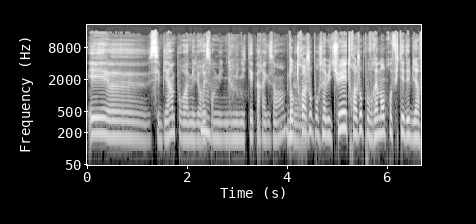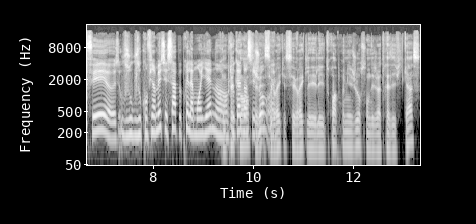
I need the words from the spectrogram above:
et euh, c'est bien pour améliorer mmh. son immunité, par exemple. Donc trois jours pour s'habituer, trois jours pour vraiment profiter des bienfaits. Euh, vous, vous confirmez, c'est ça à peu près la moyenne, en tout cas dans ces jours C'est vrai que, vrai que les, trois premiers jours sont déjà très efficaces,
